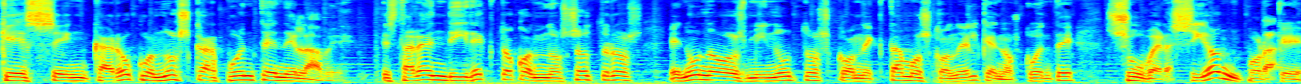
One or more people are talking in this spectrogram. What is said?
que se encaró con Oscar Puente en el AVE estará en directo con nosotros en unos minutos. Conectamos con él que nos cuente su versión, porque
